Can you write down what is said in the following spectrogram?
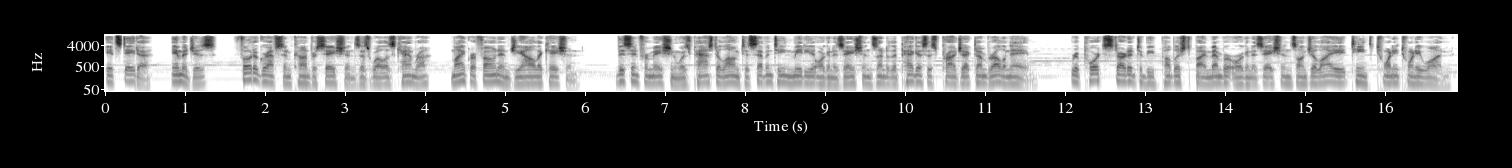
its data, images, photographs and conversations as well as camera, microphone and geolocation. This information was passed along to 17 media organizations under the Pegasus Project umbrella name. Reports started to be published by member organizations on July 18, 2021,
